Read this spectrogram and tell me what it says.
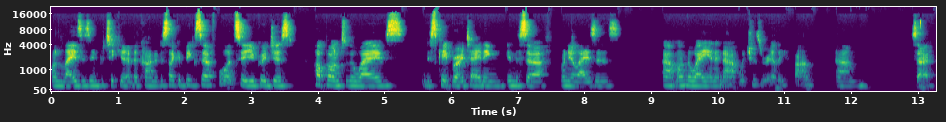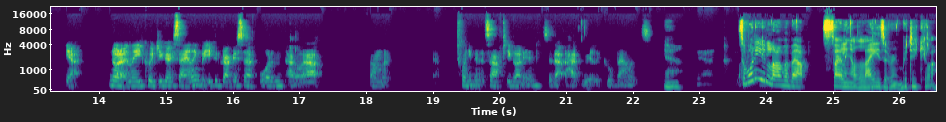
on lasers in particular, they're kind of just like a big surfboard. So you could just hop onto the waves and just keep rotating in the surf on your lasers um, on the way in and out, which was really fun. Um, so yeah, not only could you go sailing, but you could grab your surfboard and paddle out from like 20 minutes after you got in. So that had really cool balance. Yeah. Yeah. So what do you love about sailing a laser in particular?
